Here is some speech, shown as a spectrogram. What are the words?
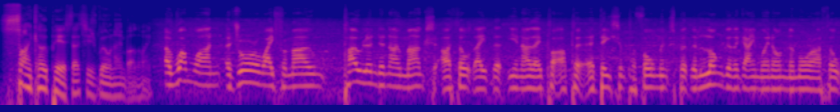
Psycho Pearce. That's his real name, by the way. A 1 1, a draw away from home. Poland are no mugs. I thought they that you know they put up a, a, decent performance, but the longer the game went on, the more I thought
